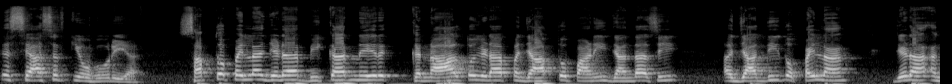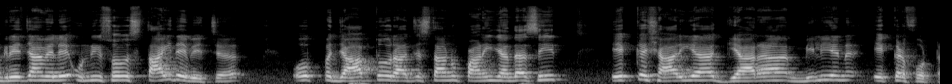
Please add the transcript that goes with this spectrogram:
ਤੇ ਸਿਆਸਤ ਕਿਉਂ ਹੋ ਰਹੀ ਆ? ਸਭ ਤੋਂ ਪਹਿਲਾਂ ਜਿਹੜਾ ਬੀਕਾਨੇਰ ਕਨਾਲ ਤੋਂ ਜਿਹੜਾ ਪੰਜਾਬ ਤੋਂ ਪਾਣੀ ਜਾਂਦਾ ਸੀ, ਆਜ਼ਾਦੀ ਤੋਂ ਪਹਿਲਾਂ ਜਿਹੜਾ ਅੰਗਰੇਜ਼ਾਂ ਵੇਲੇ 1927 ਦੇ ਵਿੱਚ ਉਹ ਪੰਜਾਬ ਤੋਂ ਰਾਜਸਥਾਨ ਨੂੰ ਪਾਣੀ ਜਾਂਦਾ ਸੀ 1.11 ਮਿਲੀਅਨ ਏਕੜ ਫੁੱਟ।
